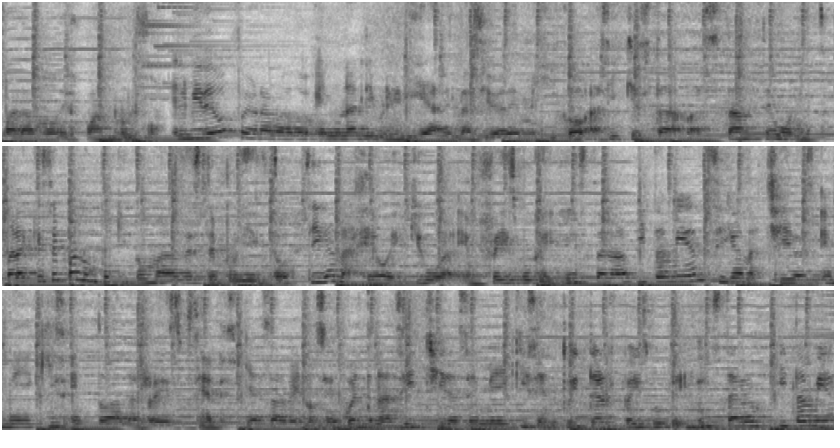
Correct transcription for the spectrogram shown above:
Páramo de Juan Rulfo. El video fue grabado en una librería de la Ciudad de México, así que está bastante bonito. Para que sepan un poquito más de este proyecto, sigan a Geo en Facebook e Instagram y también sigan a Chidas MX en todas las redes sociales. Ya saben, nos encuentran así Chidas MX en Twitter, Facebook e Instagram y también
